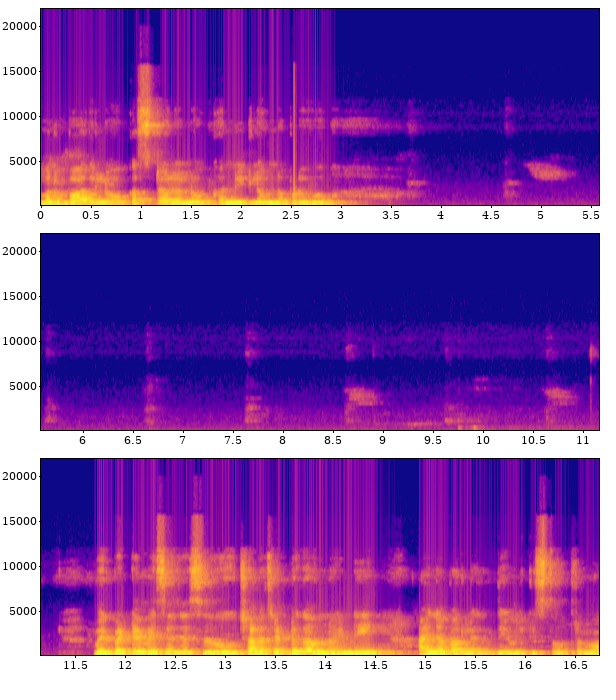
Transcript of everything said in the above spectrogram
మనం బాధల్లో కష్టాలలో కన్నీటిలో ఉన్నప్పుడు మీరు పెట్టే మెసేజెస్ చాలా చెడ్డగా ఉన్నాయండి. అయినా పర్లేదు దేవునికి స్తోత్రము.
